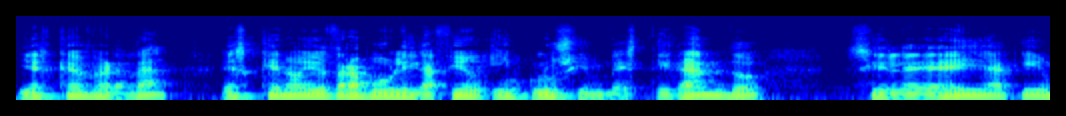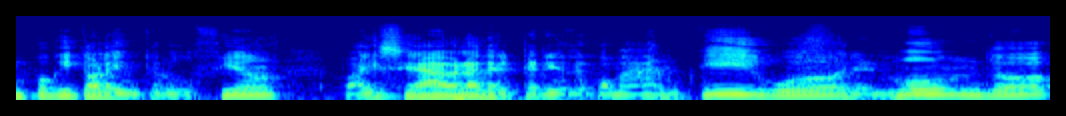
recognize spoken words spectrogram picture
Y es que es verdad. Es que no hay otra publicación, incluso investigando. Si leéis aquí un poquito la introducción, pues ahí se habla del periódico más antiguo en el mundo,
